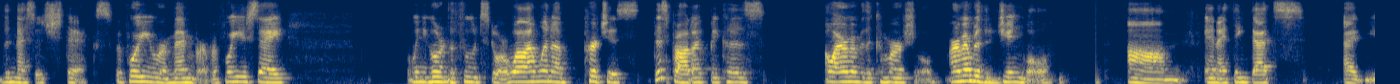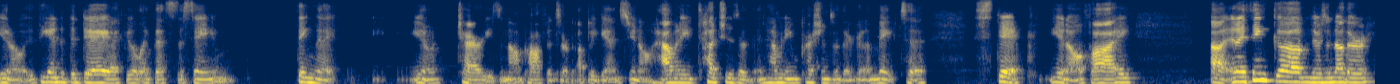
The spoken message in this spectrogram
the message sticks before you remember before you say when you go to the food store well i want to purchase this product because oh i remember the commercial. I remember the jingle. Um, and i think that's i you know at the end of the day i feel like that's the same thing that you know charities and nonprofits are up against you know how many touches and how many impressions are they going to make to stick? You know if i uh, and I think um, there's another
